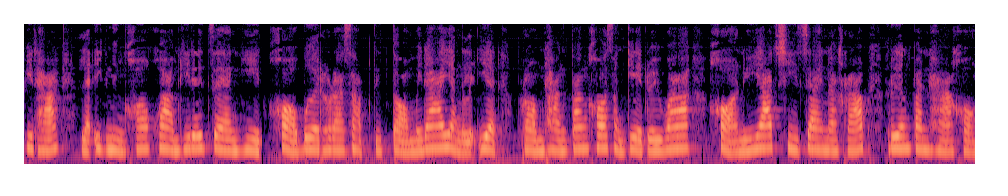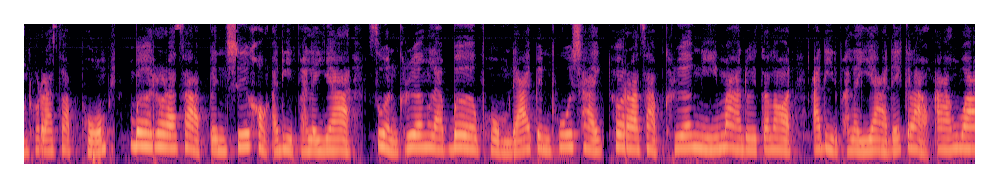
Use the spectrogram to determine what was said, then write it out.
พิทักษ์ และอีกหนึ่งข้อความที่ได้แจ้งเหตุ ขอเบอร์โทรศัพท์ติดต่อไม่ได้อย่างละเอียด พร้อมทางตั้งข้อสังเกตด้วยว่า ขออนุญาตชี้แจงนะครับ เรื่องปัญหาของโทรศัพท์ผม เบอร์โทรศัพท์เป็นชื่อของอดีตภรรยา ส่วนเครื่องและเบอร์ผมได้เป็นผู้ใช้โทรศัพท์เครื่องนี้มาโดยตลอดอดีตภรรยาได้กล่าวอ้างว่า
